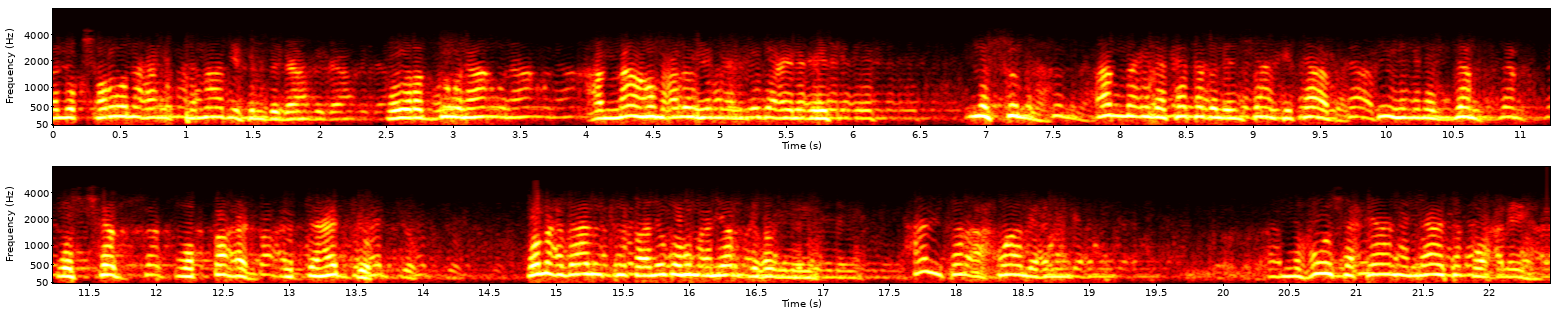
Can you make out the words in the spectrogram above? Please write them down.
بل يقصرون عن التمادي في البدع ويردون عما هم عليه من البدع إلى إيش؟ إلى السنة. أما إذا كتب الإنسان كتابا فيه من الذم والسب والطعن والتهجر ومع ذلك يطالبهم أن يرجعوا إليه. هذه ترى أحوال يعني النفوس أحيانا لا تقوى عليها.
